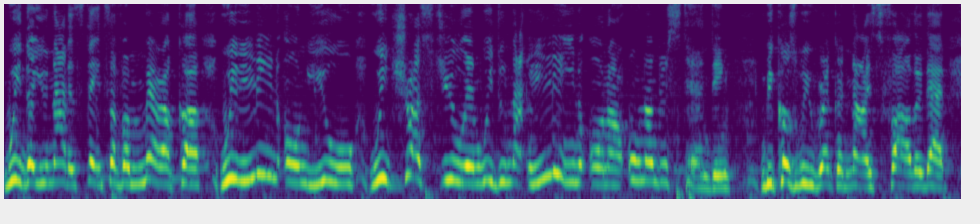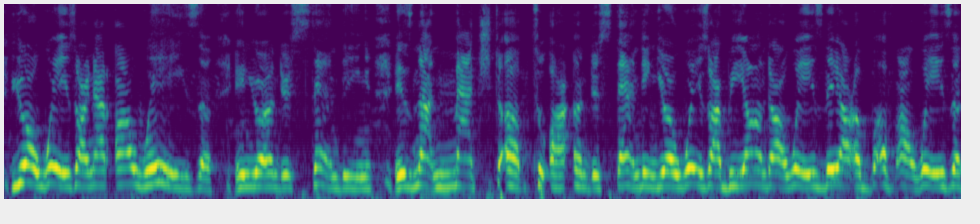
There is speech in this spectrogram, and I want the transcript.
we, the United States of America, we lean on you, we trust you, and we do not lean on our own understanding because we recognize, Father, that your ways are not our ways uh, and your understanding is not matched up to our understanding. Your ways are beyond our ways, they are above our ways. Uh,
